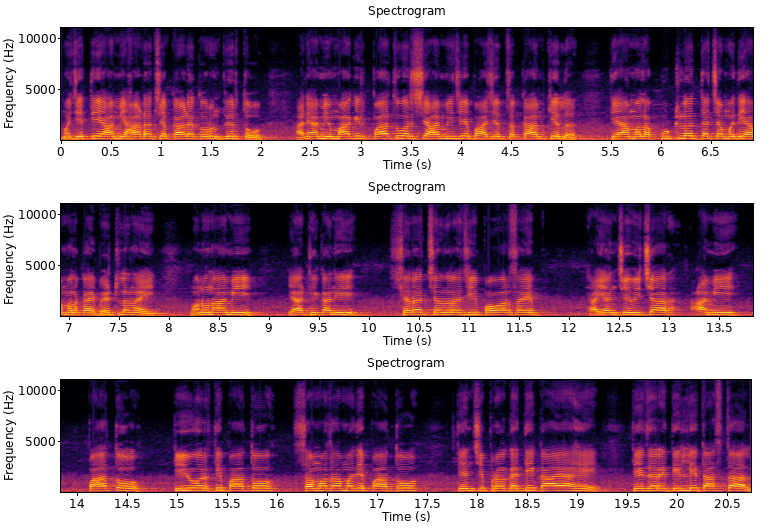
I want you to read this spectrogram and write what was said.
म्हणजे ते आम्ही हाडाचे काळं करून फिरतो. आणि आम्ही मागील पाच वर्ष आम्ही जे भाजपचं काम केलं ते आम्हाला कुठलं त्याच्यामध्ये आम्हाला काय भेटलं नाही. म्हणून आम्ही या ठिकाणी शरदचंद्रजी पवारसाहेब ह्या यांचे विचार आम्ही पाहतो. टी व्हीवरती पाहतो समाजामध्ये पाहतो त्यांची प्रगती काय आहे ते जरी दिल्लीत असताल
